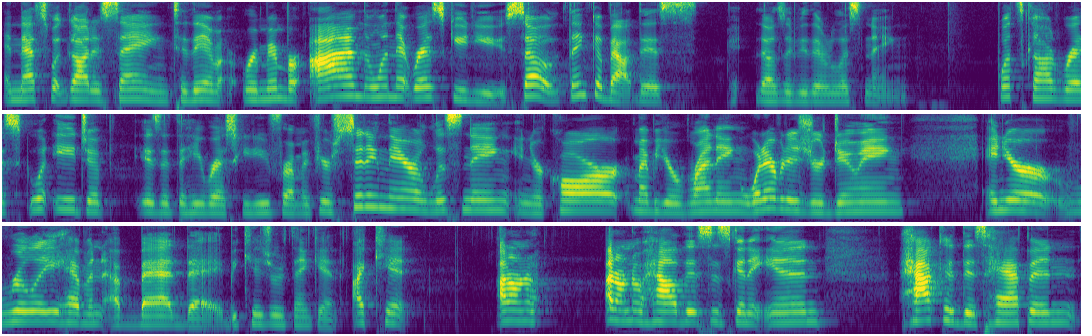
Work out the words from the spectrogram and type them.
And that's what God is saying to them. Remember, I'm the one that rescued you. So think about this, those of you that are listening. What's God rescue? What Egypt is it that He rescued you from? If you're sitting there listening in your car, maybe you're running, whatever it is you're doing, and you're really having a bad day because you're thinking, I can't, I don't know, I don't know how this is going to end. How could this happen?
